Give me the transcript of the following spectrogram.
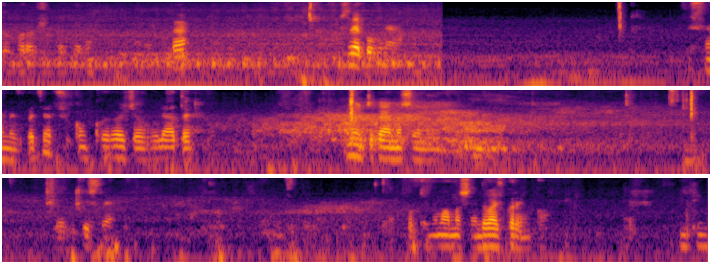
Ну, хороша погода. Так? Пішли погуляємо. Пішли ми з бацярчиком, коротше, гуляти. Ну, чекаємо машину. Пішли. Так, Поки нема машини, давай скоренько. Давай,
